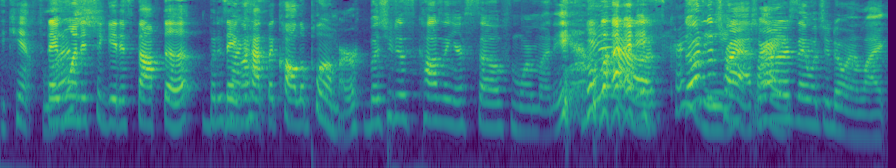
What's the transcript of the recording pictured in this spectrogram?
you can't flush. They wanted to get it stopped up, But they're gonna have to call a plumber. But you're just causing yourself more money. Yeah, Like, it's Throw it in the crazy. trash. I understand what you're doing. Like,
